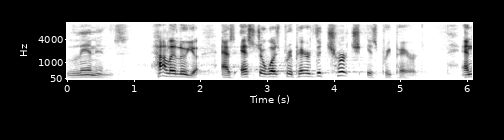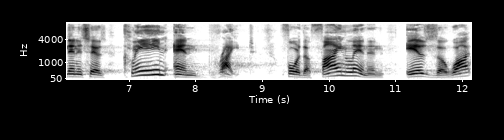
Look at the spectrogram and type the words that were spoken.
linens. Hallelujah. As Esther was prepared, the church is prepared. And then it says, clean and bright, for the fine linen is the what?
